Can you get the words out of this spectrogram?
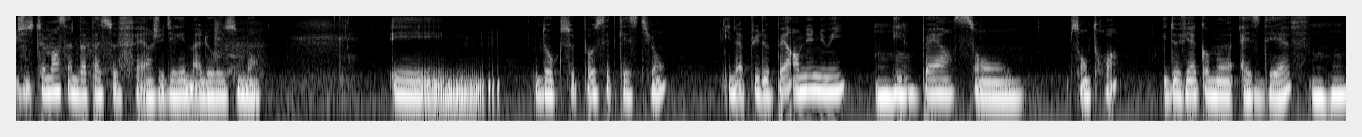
justement, ça ne va pas se faire, je dirais malheureusement. Et hum, donc se pose cette question. Il n'a plus de père. En une nuit, il perd son, son toit. Il devient comme un SDF. Mhm.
